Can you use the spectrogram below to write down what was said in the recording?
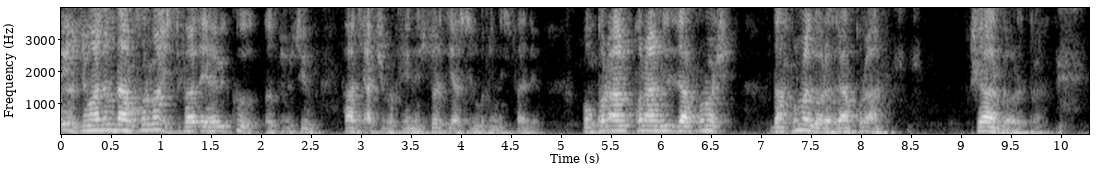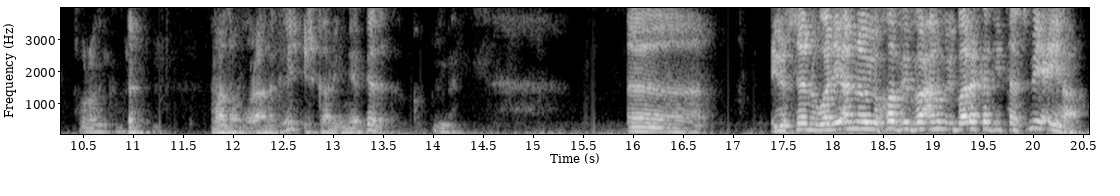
إيه جماعة دار خرما استفادة هذي كو؟ تمشي فاتحة شو بخيني سورة ياسين بخيني استفادة والقرآن قرآن اللي دار خرما ش- دار خرما قولة ترى قرآن شهر قولة ترى قڕان ما دام قرآنك إيش إشكالية نير كذا بله. آه، يسن ولأنه يخفف عنه ببركة تسميعها.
